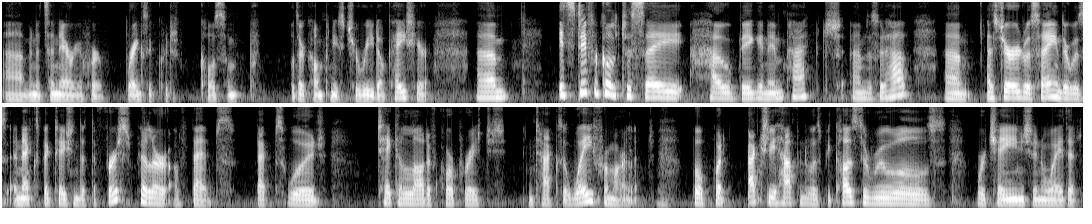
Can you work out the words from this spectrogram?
um, and it's an area where Brexit could cause some other companies to relocate here. Um, it's difficult to say how big an impact um, this would have. Um, as Gerard was saying, there was an expectation that the first pillar of BEPS, BEPS would take a lot of corporate tax away from Ireland. But what actually happened was because the rules were changed in a way that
